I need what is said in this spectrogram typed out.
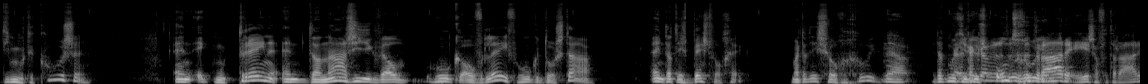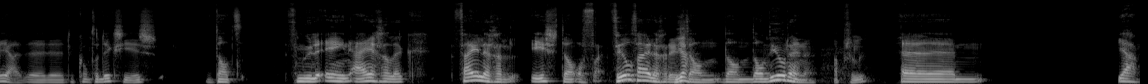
Die moeten koersen. En ik moet trainen. En daarna zie ik wel hoe ik overleef, hoe ik het doorsta. En dat is best wel gek. Maar dat is zo gegroeid. Ja. Dat moet je Kijk, dus het- het, het ontgroeien. rare is, of het rare, ja, de, de, de contradictie is dat Formule 1 eigenlijk veiliger is dan, of veel veiliger is Ja. dan, dan, dan wielrennen. Absoluut. Ehm, ja,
